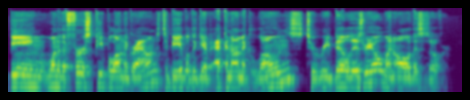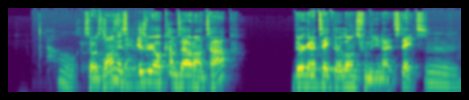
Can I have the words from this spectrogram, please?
being one of the first people on the ground to be able to give economic loans to rebuild Israel when all of this is over. Oh, so as long as Israel comes out on top, they're going to take their loans from the United States. Mm.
